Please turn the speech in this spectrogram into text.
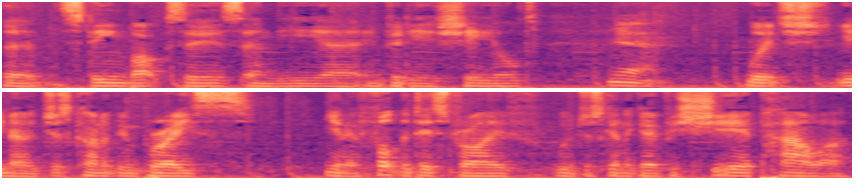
the, the Steam boxes and the uh, Nvidia Shield, Yeah, which you know just kind of embrace. You know, fuck the disk drive. We're just going to go for sheer power,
